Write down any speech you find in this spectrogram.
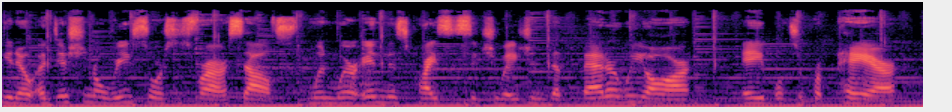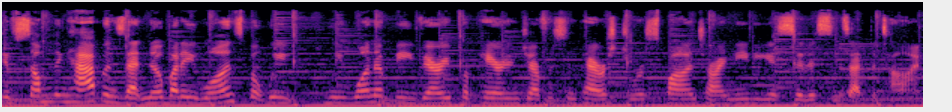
you know additional resources for ourselves. When we're in this crisis situation, the better we are able to prepare. If something happens that nobody wants, but we, we want to be very prepared in Jefferson Parish to respond to our neediest citizens at the time.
